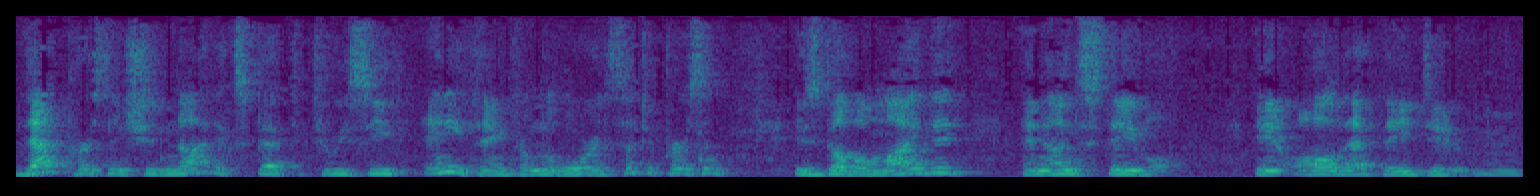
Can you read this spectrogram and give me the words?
That person should not expect to receive anything from the Lord. Such a person is double minded and unstable in all that they do. Mm.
